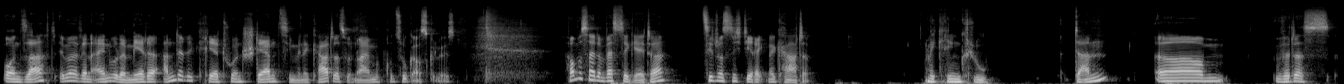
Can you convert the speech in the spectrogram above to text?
und sagt immer, wenn ein oder mehrere andere Kreaturen sterben, ziehen wir eine Karte, das wird nur einmal pro Zug ausgelöst. Homicide Investigator zieht uns nicht direkt eine Karte. Wir kriegen einen Clou. Dann ähm, wird das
